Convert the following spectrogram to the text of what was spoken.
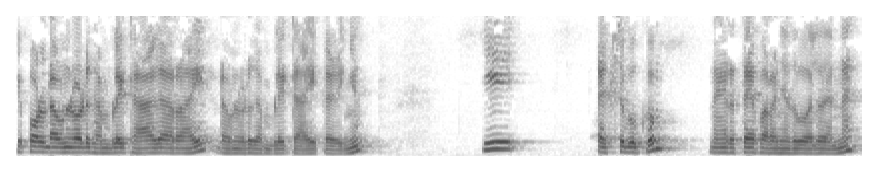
ഇപ്പോൾ ഡൗൺലോഡ് കംപ്ലീറ്റ് ആകാറായി ഡൗൺലോഡ് കംപ്ലീറ്റ് ആയി കഴിഞ്ഞു. ഈ ടെക്സ്റ്റ് ബുക്കും നേരത്തെ പറഞ്ഞതുപോലെ തന്നെ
